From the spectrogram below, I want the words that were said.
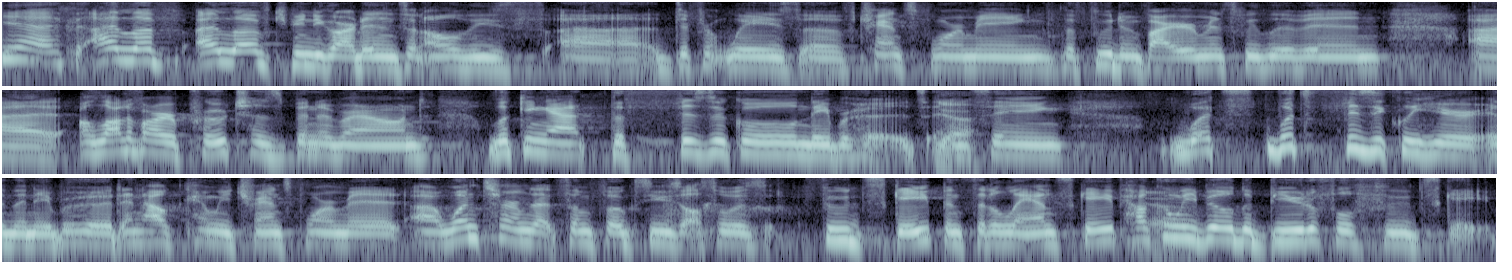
Yeah, I love I love community gardens and all these uh, different ways of transforming the food environments we live in. Uh, a lot of our approach has been around looking at the physical neighborhoods Yeah. and saying. What's, what's physically here in the neighborhood and how can we transform it? Uh, one term that some folks use also is foodscape instead of landscape. How can we build a beautiful foodscape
